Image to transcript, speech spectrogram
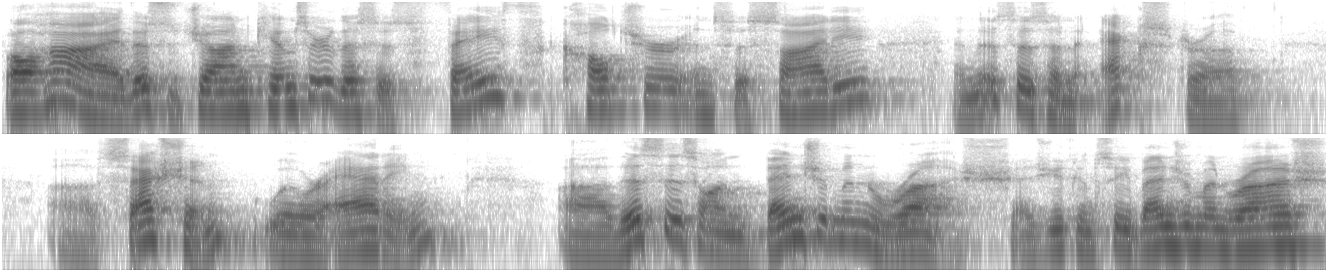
Well, hi, this is John Kinzer. This is Faith, Culture, and Society, and this is an extra uh, session we we're adding. Uh, this is on Benjamin Rush. As you can see, Benjamin Rush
